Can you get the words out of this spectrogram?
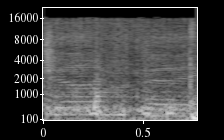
jumping.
